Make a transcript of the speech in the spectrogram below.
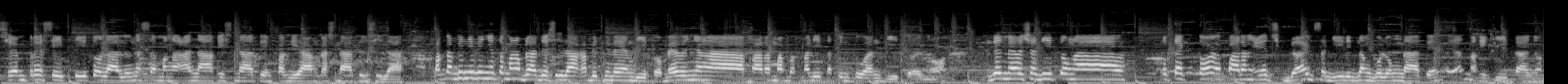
Siyempre, safety ito lalo na sa mga anakis natin pag iangkas natin sila. Pagka binili nyo ito mga brothers, ilakabit nila yan dito. Meron niyang uh, parang maliit na pintuan dito, no? And then meron siya dito nga protector, parang edge guard sa gilid ng gulong natin. Ayan, makikita no.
